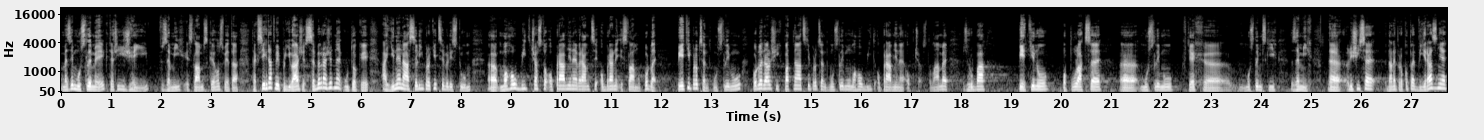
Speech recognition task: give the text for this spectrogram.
mezi muslimy, kteří žijí v zemích islámského světa, tak z těch dat vyplývá, že sebevražedné útoky a jiné násilí proti civilistům eh, mohou být často oprávněné v rámci obrany islámu. Podle 5% muslimů, podle dalších 15% muslimů mohou být oprávněné občas. To máme zhruba pětinu populace eh, muslimů v těch eh, muslimských zemích. Liší se, Dane Prokope, výrazně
